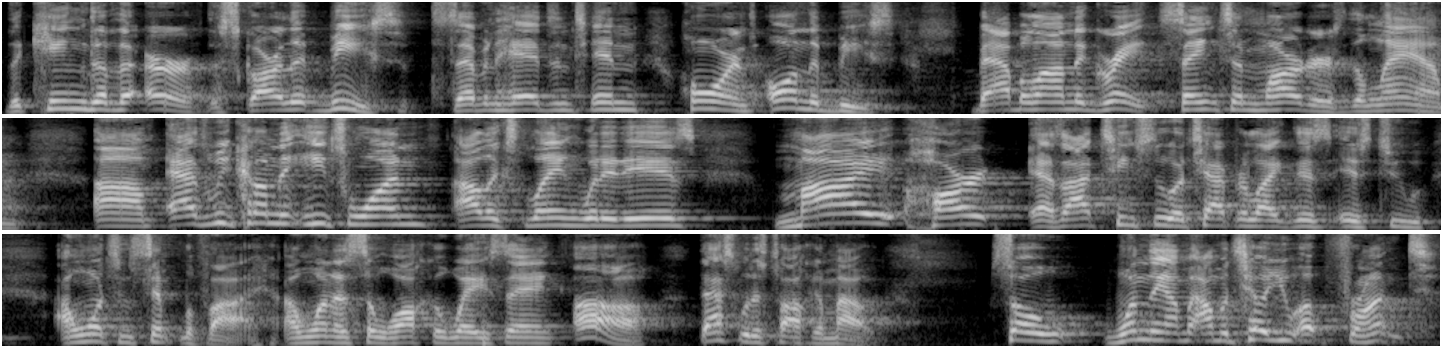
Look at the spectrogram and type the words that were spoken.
the kings of the earth, the scarlet beast, seven heads and ten horns on the beast, Babylon the great, saints and martyrs, the lamb. Um, as we come to each one, I'll explain what it is. my heart as I teach through a chapter like this is to, I want to simplify. I want us to walk away saying, oh, that's what it's talking about. So one thing I'm, I'm going to tell you up front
